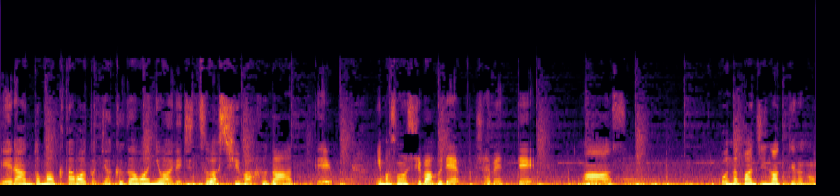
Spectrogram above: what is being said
えランドマークタワーと逆側にはね実は芝生があって今その芝生で喋ってます。こんな感じになってるの。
